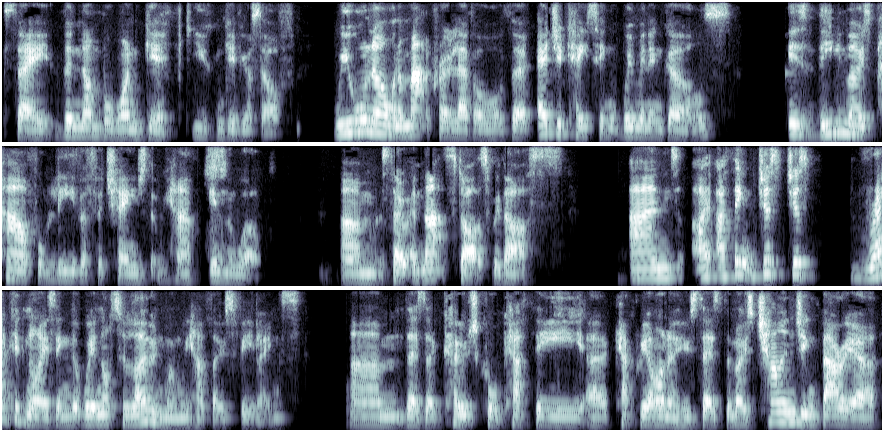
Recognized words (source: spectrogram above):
say, the number one gift you can give yourself. We all know on a macro level that educating women and girls is the most powerful lever for change that we have in the world. Um, so, and that starts with us. And I, I, think just just recognizing that we're not alone when we have those feelings. Um, there's a coach called Kathy uh, Caprino who says the most challenging barrier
